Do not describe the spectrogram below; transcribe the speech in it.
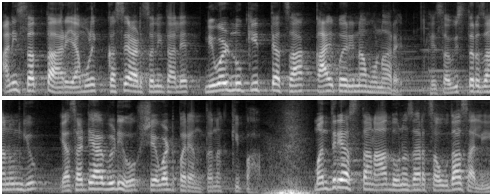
आणि सत्तार यामुळे कसे अडचणीत आलेत? निवडणुकीत त्याचा काय परिणाम होणार आहे? हे सविस्तर जाणून घेऊ. यासाठी हा व्हिडिओ शेवटपर्यंत नक्की पहा. मंत्री असताना दोन हजार चौदा साली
